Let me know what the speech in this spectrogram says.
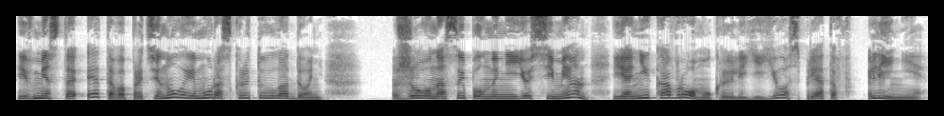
и вместо этого протянула ему раскрытую ладонь. Жоу насыпал на нее семян, и они ковром укрыли ее, спрятав линии.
